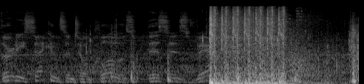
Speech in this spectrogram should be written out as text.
30 seconds until close. This is very...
